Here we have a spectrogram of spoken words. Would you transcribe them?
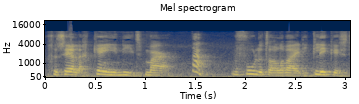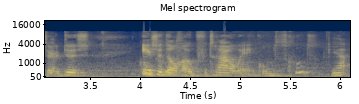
gezellig, ken je niet, maar nou, we voelen het allebei, die klik is er, dus Komt is er dan goed. ook vertrouwen en komt het goed? Ja.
